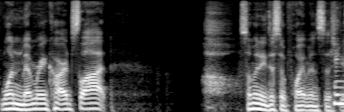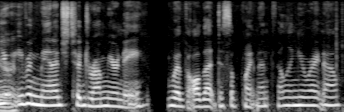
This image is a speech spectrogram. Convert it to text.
one memory card slot. Oh, so many disappointments this Can year. Can you even manage to drum your knee with all that disappointment filling you right now?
